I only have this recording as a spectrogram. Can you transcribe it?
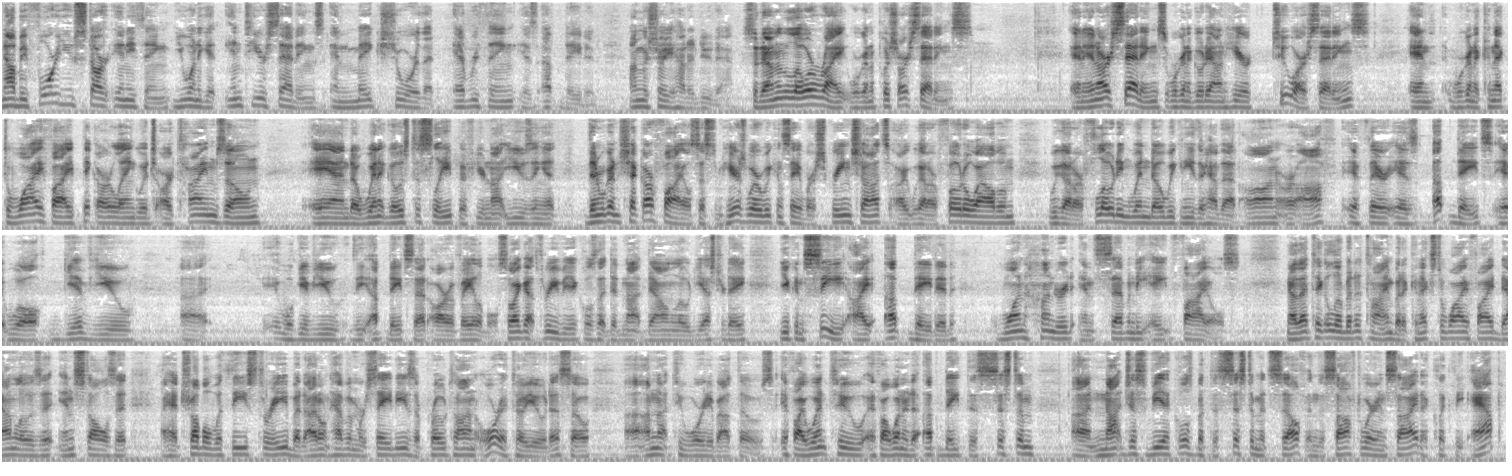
Now, before you start anything, you want to get into your settings and make sure that everything is updated. I'm going to show you how to do that. So down in the lower right, we're going to push our settings. And in our settings, we're going to go down here to our settings and we're going to connect to Wi-Fi, pick our language, our time zone, and uh, when it goes to sleep if you're not using it. Then we're going to check our file system. Here's where we can save our screenshots. All right, we got our photo album. We got our floating window. We can either have that on or off. If there is updates, it will give you uh, it will give you the updates that are available. So I got three vehicles that did not download yesterday. You can see I updated 178 files. Now that take a little bit of time, but it connects to Wi-Fi, downloads it, installs it. I had trouble with these three, but I don't have a Mercedes, a Proton, or a Toyota, so uh, I'm not too worried about those. If I went to, if I wanted to update this system, uh, not just vehicles, but the system itself and the software inside, I click the app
